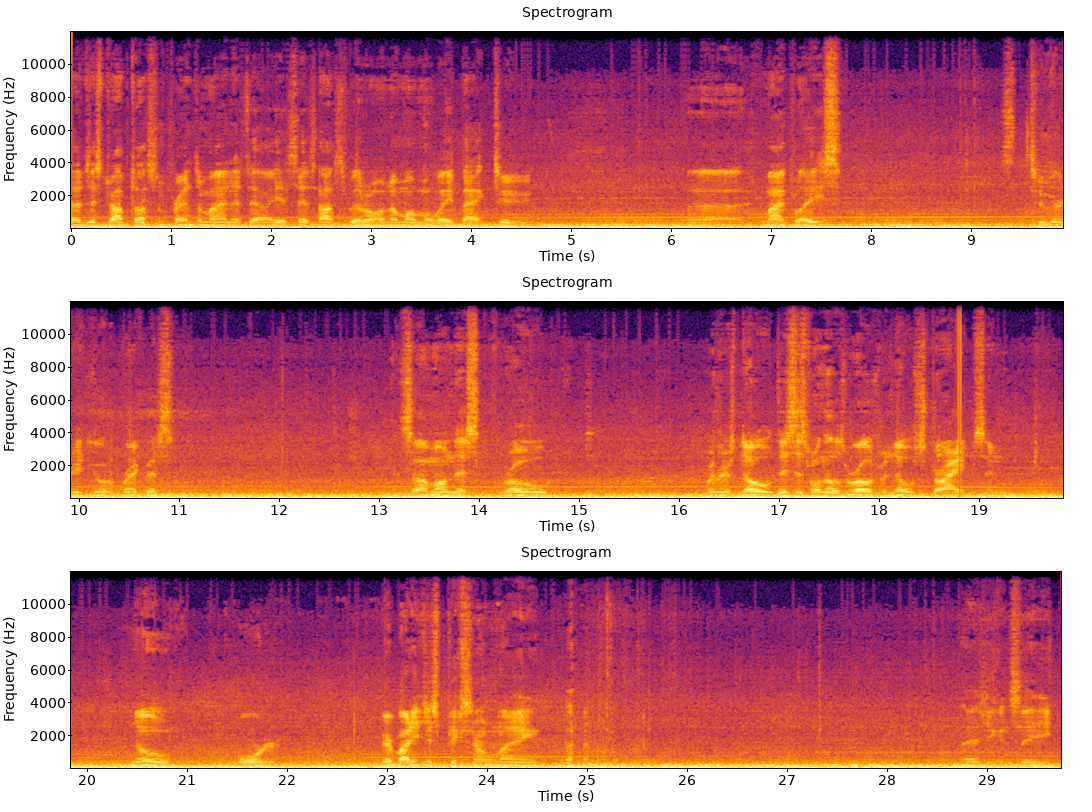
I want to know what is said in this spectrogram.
So I just dropped off some friends of mine at the ISS hospital and I'm on my way back to uh, my place. It's too early to go to breakfast. And so I'm on this road where there's no, this is one of those roads with no stripes and no order. Everybody just picks their own lane. As you can see.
